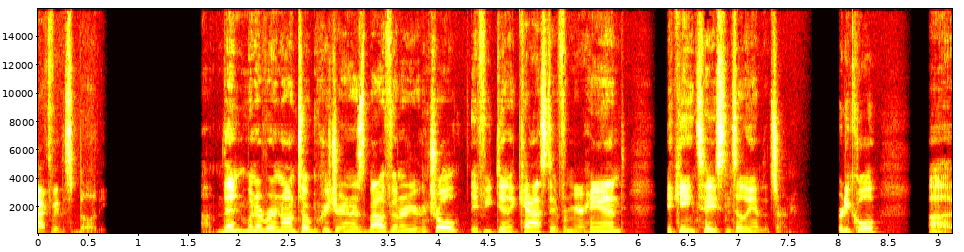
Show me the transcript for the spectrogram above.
activate this ability. Um, then, whenever a non-token creature enters the battlefield under your control, if you didn't cast it from your hand, it gains haste until the end of the turn pretty cool. Uh,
